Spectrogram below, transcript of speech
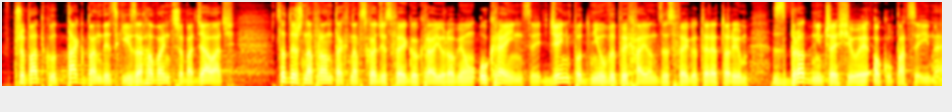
W przypadku tak bandyckich zachowań trzeba działać, co też na frontach na wschodzie swojego kraju robią Ukraińcy, dzień po dniu wypychając ze swojego terytorium zbrodnicze siły okupacyjne.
